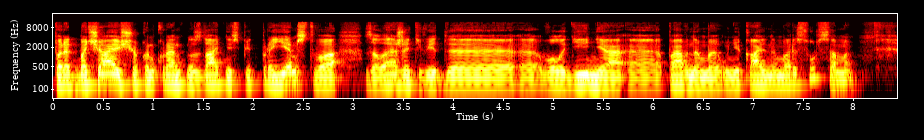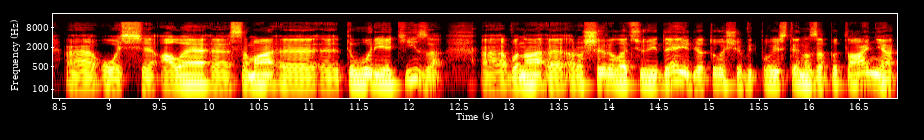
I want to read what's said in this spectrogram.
передбачає, що конкурентноздатність підприємства залежить від е, е, володіння е, певними унікальними ресурсами. Е, Ось, але е, сама е, теорія Тіза вона розширила цю ідею для того, щоб відповісти на запитання:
